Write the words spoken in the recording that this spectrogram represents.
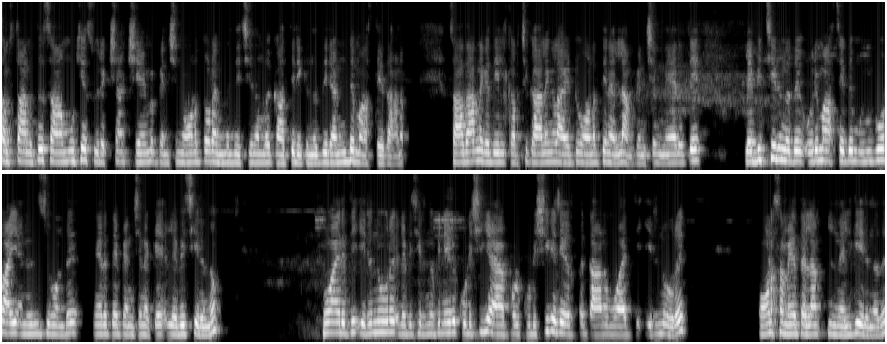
സംസ്ഥാനത്ത് സാമൂഹ്യ സുരക്ഷാ ക്ഷേമ പെൻഷൻ ഓണത്തോടനുബന്ധിച്ച് നമ്മൾ കാത്തിരിക്കുന്നത് രണ്ട് മാസത്തേതാണ്. സാധാരണഗതിയിൽ കുറച്ച് കാലങ്ങളായിട്ട് ഓണത്തിനെല്ലാം പെൻഷൻ നേരത്തെ ലഭിച്ചിരുന്നത് ഒരു മാസത്തേത് മുൻകൂറായി അനുവദിച്ചുകൊണ്ട് നേരത്തെ പെൻഷനൊക്കെ ലഭിച്ചിരുന്നു. മൂവായിരത്തി ഇരുന്നൂറ് ലഭിച്ചിരുന്നു. പിന്നീട് കുടിശ്ശിക ആയപ്പോൾ കുടിശ്ശിക ചേർത്തിട്ടാണ് മൂവായിരത്തി ഇരുന്നൂറ് ഓണസമയത്തെല്ലാം നൽകിയിരുന്നത്.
